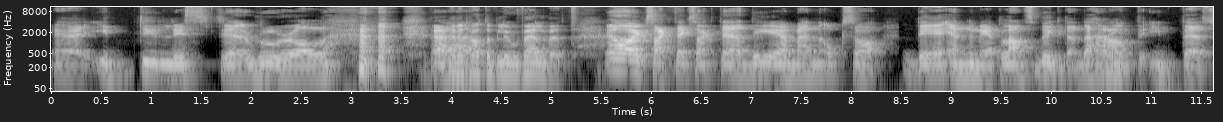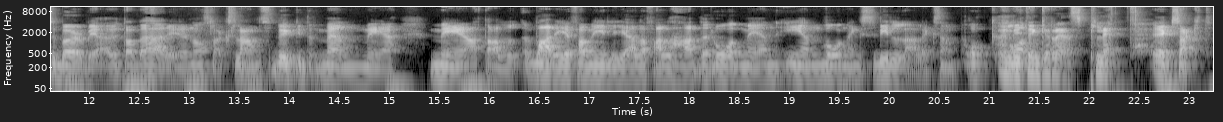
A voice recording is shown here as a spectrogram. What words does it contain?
eh, idylliskt eh, rural. När vi pratar Blue Velvet. Ja exakt, exakt det. Men också det är ännu mer på landsbygden. Det här ja. är inte, inte suburbia utan det här är någon slags landsbygd. Men med, med att all, varje familj i alla fall hade råd med en envåningsvilla. Liksom. Och en har, liten gräsplätt. Exakt.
